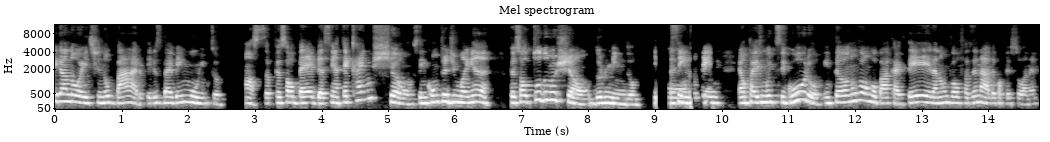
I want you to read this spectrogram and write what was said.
chega à noite, no bar, eles bebem muito. Nossa, o pessoal bebe assim, até cai no chão. Você encontra de manhã, o pessoal tudo no chão, dormindo. Assim, não tem, é um país muito seguro, então não vão roubar a carteira, não vão fazer nada com a pessoa, né?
